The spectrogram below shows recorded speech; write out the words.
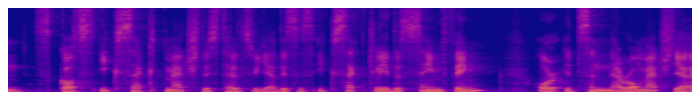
a SKOS exact match. This tells you, yeah, this is exactly the same thing. Or it's a narrow match. Yeah,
